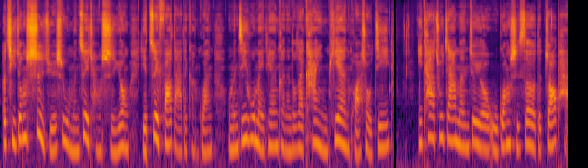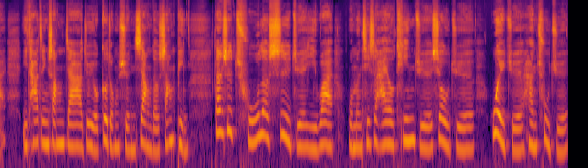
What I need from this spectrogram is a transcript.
而其中视觉是我们最常使用也最发达的感官。我们几乎每天可能都在看影片、划手机，一踏出家门就有五光十色的招牌，一踏进商家就有各种选项的商品。但是除了视觉以外，我们其实还有听觉、嗅觉。味觉和触觉，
